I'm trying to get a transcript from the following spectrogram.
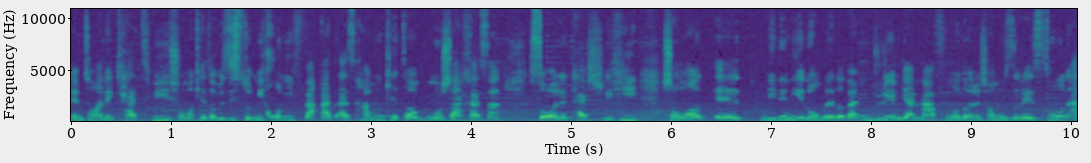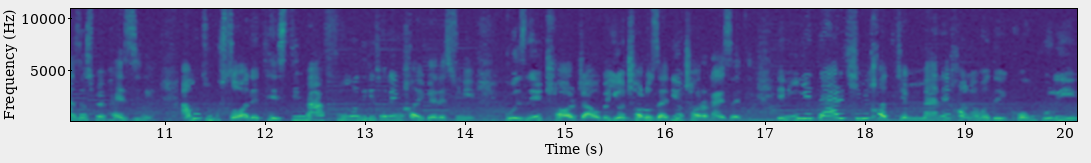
امتحان کتبی. شما کتاب زیست رو می‌خونی فقط از همون کتاب مشخصا سوال تشریحی. شما دیدین دیگه نمره دادن اینجوری میگن مفهوم دانش آموز رسون ازش بپذیرین. اما تو سوال تستی مفهوم رو دیگه تو نمی‌خوای برسونی. گزینه چهار جوابه یا چهار رو زدی یا چهار رو نزدی. یعنی این یه درکی می‌خواد که من خانواده کنکوری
